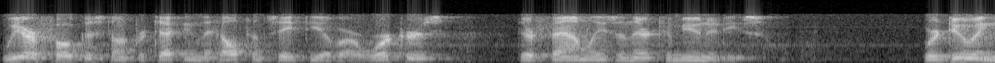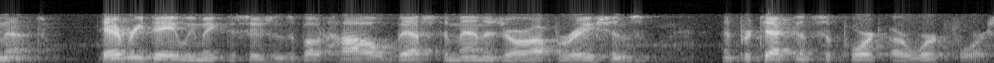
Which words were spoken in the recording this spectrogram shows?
We are focused on protecting the health and safety of our workers, their families, and their communities. We're doing that. Every day we make decisions about how best to manage our operations and protect and support our workforce.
